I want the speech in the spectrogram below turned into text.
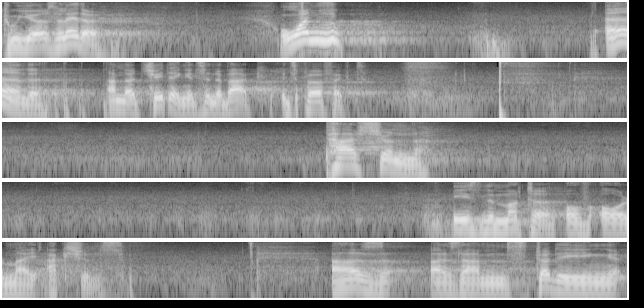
Two years later, one and I'm not cheating, it's in the back, it's perfect. Passion is the motto of all my actions as, as I'm studying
